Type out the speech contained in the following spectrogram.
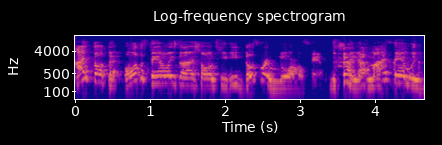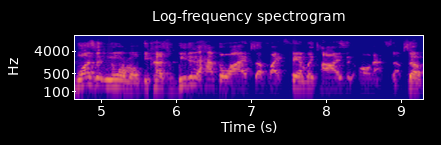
I thought that all the families that I saw on TV, those were normal families. And that my family wasn't normal because we didn't have the lives of like family ties and all that stuff. So,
